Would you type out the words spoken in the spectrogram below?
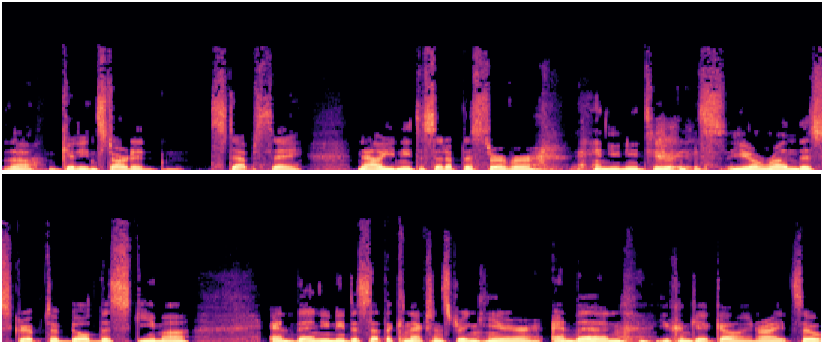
the getting started steps say now you need to set up this server and you need to you know run this script to build this schema and then you need to set the connection string here and then you can get going right? So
